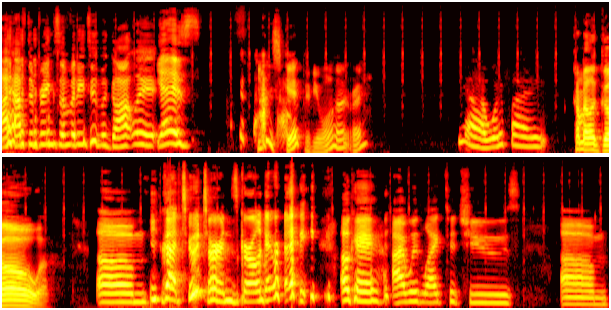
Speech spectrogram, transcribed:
I have to bring somebody to the gauntlet. Yes. You can skip if you want, right? Yeah. What if I? Carmela, go. Um. You got two turns, girl. Get ready. Okay. I would like to choose. Um.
